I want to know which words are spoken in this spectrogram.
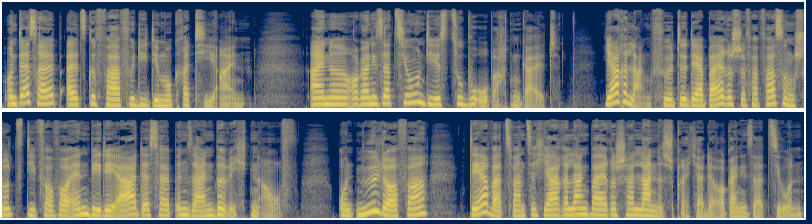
und deshalb als Gefahr für die Demokratie ein. Eine Organisation, die es zu beobachten galt. Jahrelang führte der bayerische Verfassungsschutz die VVN-BDA deshalb in seinen Berichten auf. Und Mühldorfer, der war 20 Jahre lang bayerischer Landessprecher der Organisation.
